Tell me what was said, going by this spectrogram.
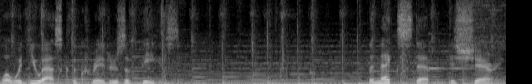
What would you ask the creators of these? The next step is sharing.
